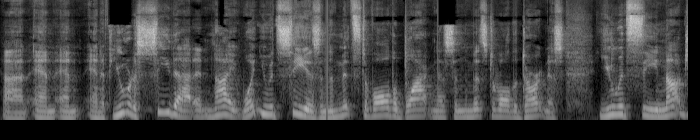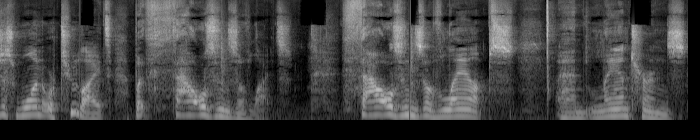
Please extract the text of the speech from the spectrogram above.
And, and, and, and if you were to see that at night, what you would see is in the midst of all the blackness, in the midst of all the darkness, you would see not just one or two lights, but thousands of lights, thousands of lamps and lanterns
